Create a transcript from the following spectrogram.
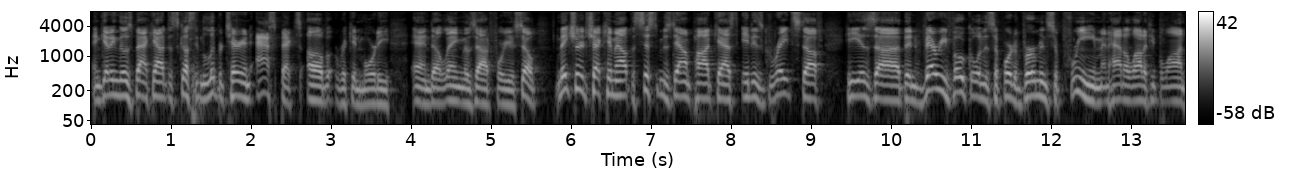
and getting those back out, discussing the libertarian aspects of Rick and Morty and uh, laying those out for you. So make sure to check him out. The System is Down podcast. It is great stuff. He has uh, been very vocal in his support of Vermin Supreme and had a lot of people on,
